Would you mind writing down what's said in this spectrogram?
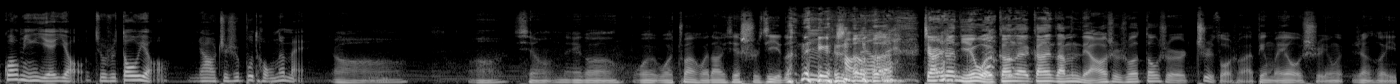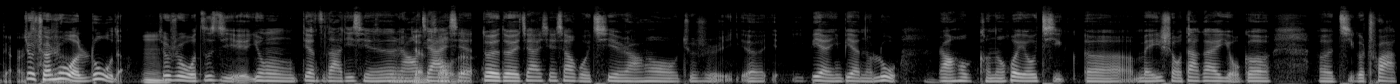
光明也有，就是都有，你知道，只是不同的美。啊，啊，行，那个我我转回到一些实际的那个什么好嘞好嘞，这张专辑，我刚才刚才咱们聊是说都是制作出来，并没有使用任何一点儿就全是我录的，嗯就是我自己用电子大提琴，嗯然后加一些对对，加一些效果器，然后就是呃一遍一遍的录，嗯然后可能会有几呃每一首大概有个呃几个 track，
